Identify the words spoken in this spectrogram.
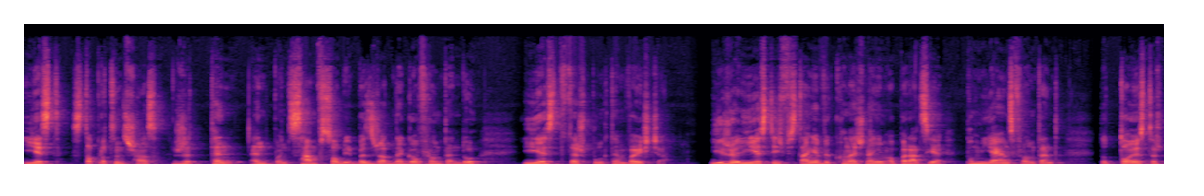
jest 100% szans, że ten endpoint sam w sobie, bez żadnego frontendu, jest też punktem wejścia. Jeżeli jesteś w stanie wykonać na nim operację pomijając frontend, to to jest też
